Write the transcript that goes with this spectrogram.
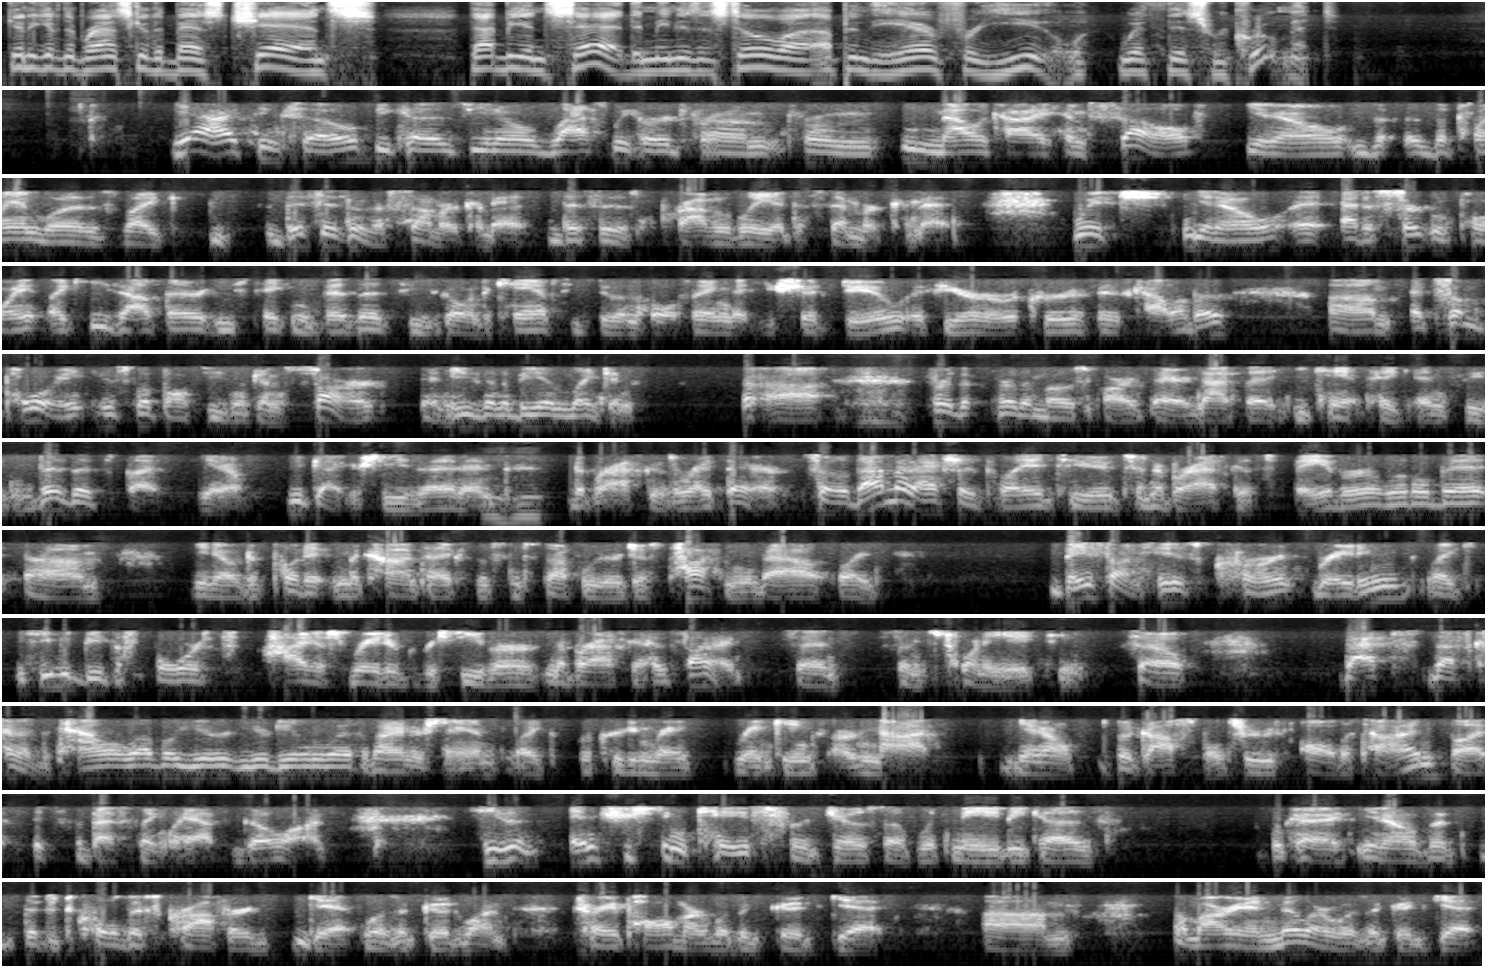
to give Nebraska the best chance. That being said, I mean, is it still uh, up in the air for you with this recruitment? Yeah, I think so because you know last we heard from from Malachi himself, you know the the plan was like this isn't a summer commit. This is probably a December commit, which you know at a certain point, like he's out there, he's taking visits, he's going to camps, he's doing the whole thing that you should do if you're a recruit of his caliber. Um, at some point, his football season is going to start, and he's going to be in Lincoln uh, for the for the most part there. Not that he can't take in season visits, but you know you've got your season, and mm-hmm. Nebraska's right there. So that might actually play into to Nebraska's favor a little bit. Um, you know, to put it in the context of some stuff we were just talking about, like based on his current rating, like he would be the fourth highest rated receiver Nebraska has signed since since 2018. So that's that's kind of the talent level you're you're dealing with, and I understand like recruiting rank, rankings are not you know the gospel truth all the time, but it's the best thing we have to go on. He's an interesting case for Joseph with me because Okay, you know the the Coldest Crawford get was a good one. Trey Palmer was a good get. Um, Omarion Miller was a good get.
